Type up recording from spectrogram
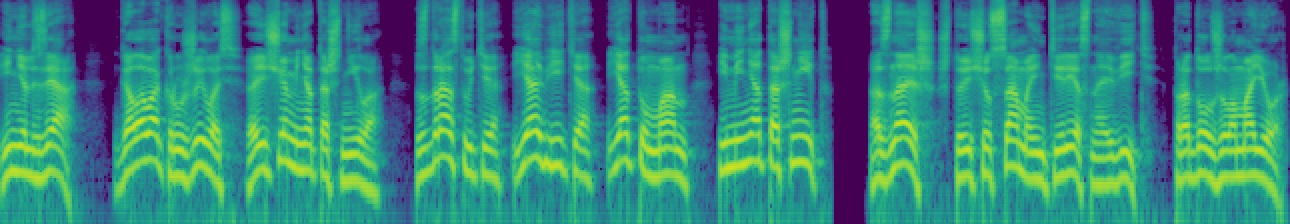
и нельзя. Голова кружилась, а еще меня тошнило. «Здравствуйте, я Витя, я Туман, и меня тошнит». «А знаешь, что еще самое интересное, Вить?» — продолжила майор.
